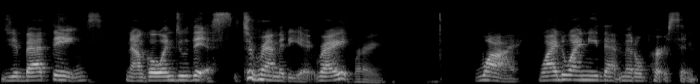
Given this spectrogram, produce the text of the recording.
your bad things. Now go and do this to remedy it, right? Right. Why? Why do I need that middle person?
